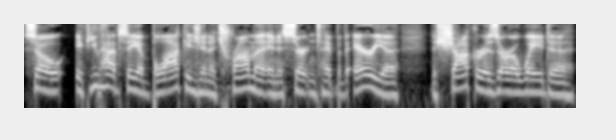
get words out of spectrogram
So if you have say a blockage and a trauma in a certain type of area the chakras are a way to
